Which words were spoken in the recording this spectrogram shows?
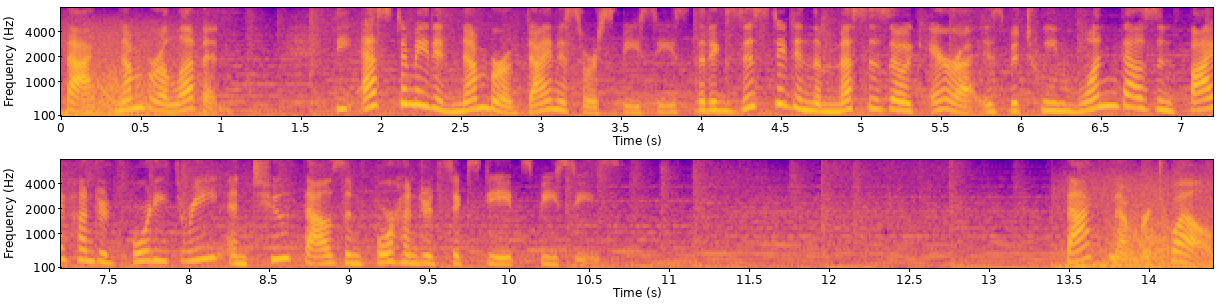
Fact number 11. The estimated number of dinosaur species that existed in the Mesozoic era is between 1,543 and 2,468 species. Fact number 12.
